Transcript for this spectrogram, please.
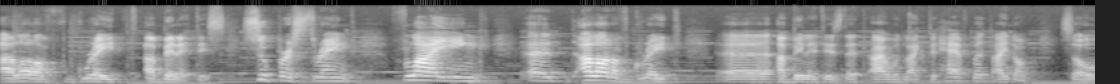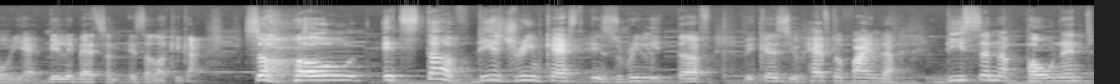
a lot of great abilities. Super strength, flying, uh, a lot of great uh, abilities that I would like to have, but I don't. So yeah, Billy Batson is a lucky guy. So it's tough. This Dreamcast is really tough because you have to find a decent opponent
